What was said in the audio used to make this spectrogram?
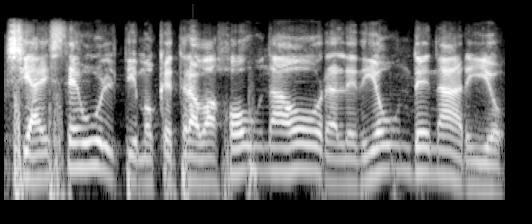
Si a este último que trabajó una hora le dio un denario,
